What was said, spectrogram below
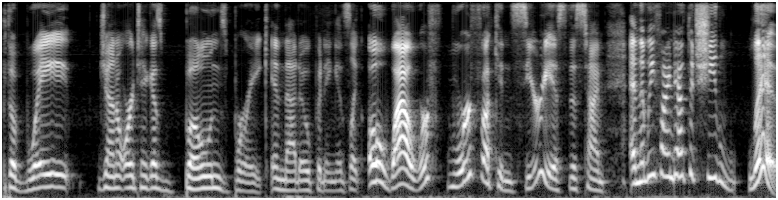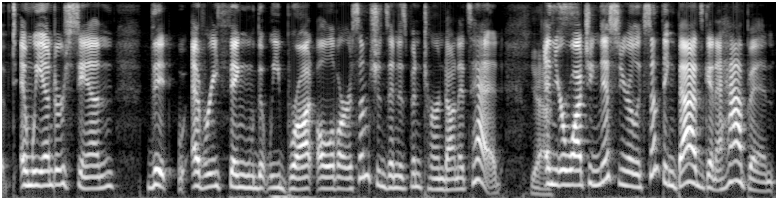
the way Jenna Ortega's bones break in that opening It's like, oh wow, we're we're fucking serious this time. And then we find out that she lived, and we understand that everything that we brought all of our assumptions in has been turned on its head. And you're watching this, and you're like, something bad's gonna happen,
